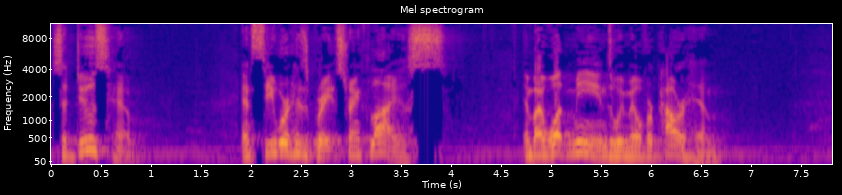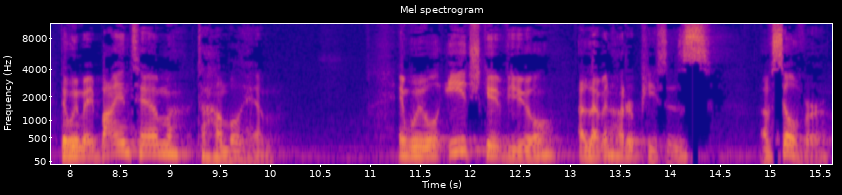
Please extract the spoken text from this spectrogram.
Seduce him, and see where his great strength lies, and by what means we may overpower him, that we may bind him to humble him. And we will each give you 1,100 pieces of silver.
